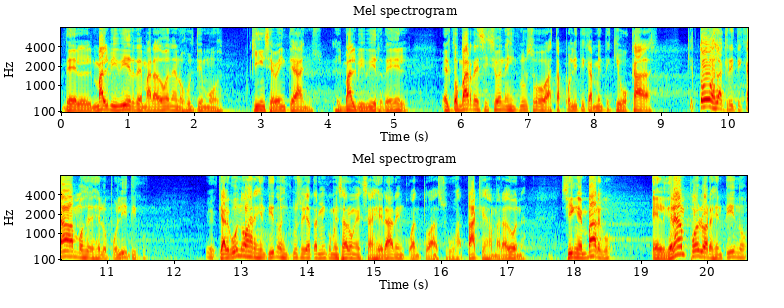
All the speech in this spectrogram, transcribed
del mal vivir de Maradona en los últimos 15, 20 años, el mal vivir de él, el tomar decisiones incluso hasta políticamente equivocadas, que todos la criticábamos desde lo político, que algunos argentinos incluso ya también comenzaron a exagerar en cuanto a sus ataques a Maradona. Sin embargo, el gran pueblo argentino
